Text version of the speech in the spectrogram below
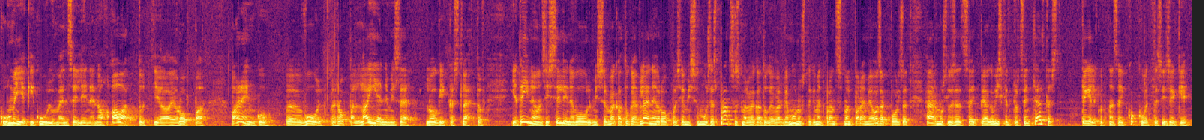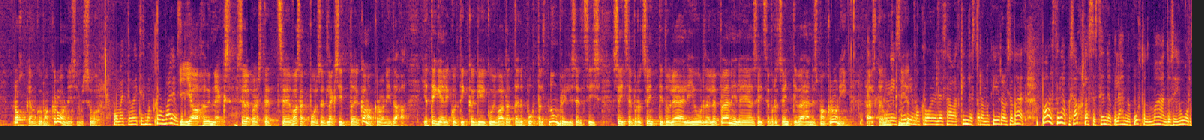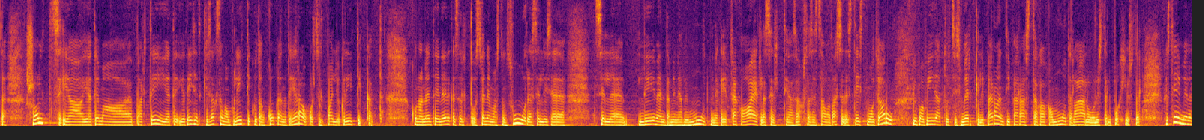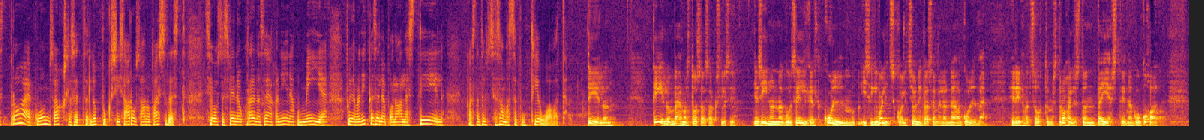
kuhu meiegi kuulume, on selline noh, avatud ja Euroopa arenguvool, Euroopa laienemise loogikast lähtuv ja teine on siis selline vool, mis on väga tugev Lääne-Euroopas ja mis on muuseas Prantsusmaal väga tugev, ärgem unustagem, et Prantsusmaal parem- ja vasakpoolsed äärmuslased said peaaegu viiskümmend protsenti häältest tegelikult nad said kokkuvõttes isegi rohkem kui Macron esimesse vooru. ometi võitis Macron valimised. jah, õnneks, sellepärast et see vasakpoolsed läksid ka Macroni taha ja tegelikult ikkagi, kui vaadata puhtalt numbriliselt siis, siis seitse protsenti tuli hääli juurde Le Penile ja seitse protsenti vähenes Macroni häälte hulk. nii see oli, Macronile saavad kindlasti olema keerulised ajad. paar sõna ka sakslastest, enne kui läheme puhtalt majanduse juurde. Scholz ja, ja tema partei ja, te, ja teisedki Saksamaa poliitikud on kogenud erakordselt palju kriitikat, kuna nende energiasõltuvus Vene Venemaast on suur ja sellise, selle leevendamine või muutmine käib väga aeglaselt ja sakslased saavad asjadest teistmoodi aru, juba viidatud siis Merkeli pärandi pärast, aga ka muudel ajaloolistel põhjustel. kas teie meelest praegu on sakslased lõpuks siis aru saanud asjadest seoses Vene-Ukraina sõjaga, nii nagu meie, või on nad ikka selle poole alles teel, kas nad üldse samasse punkti jõuavad? teel on, teel on vähemalt osa sakslasi ja siin on nagu selgelt kolm, isegi valitsuskoalitsiooni tasemel on näha kolme erinevat suhtumist, rohelised on täiesti nagu kohal,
